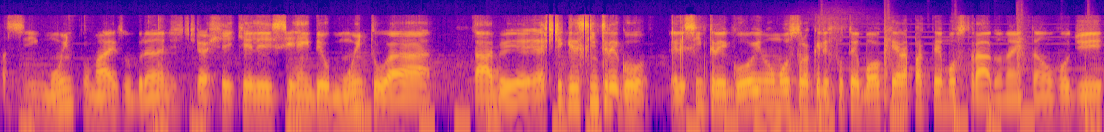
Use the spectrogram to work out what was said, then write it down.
assim, muito mais o Brandit. Achei que ele se rendeu muito a. Sabe? Achei que ele se entregou. Ele se entregou e não mostrou aquele futebol que era para ter mostrado, né? Então eu vou de.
